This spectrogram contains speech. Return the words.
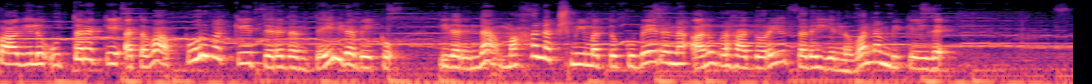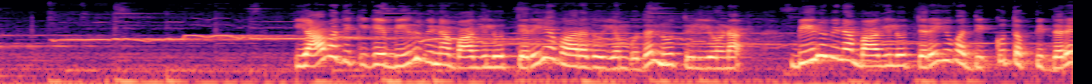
ಬಾಗಿಲು ಉತ್ತರಕ್ಕೆ ಅಥವಾ ಪೂರ್ವಕ್ಕೆ ತೆರೆದಂತೆ ಇಡಬೇಕು. ಇದರಿಂದ ಮಹಾಲಕ್ಷ್ಮಿ ಮತ್ತು ಕುಬೇರನ ಅನುಗ್ರಹ ದೊರೆಯುತ್ತದೆ ಎನ್ನುವ ನಂಬಿಕೆ ಇದೆ ಯಾವ ದಿಕ್ಕಿಗೆ ಬೀರುವಿನ ಬಾಗಿಲು ತೆರೆಯಬಾರದು ಎಂಬುದನ್ನು ತಿಳಿಯೋಣ. ಬೀರುವಿನ ಬಾಗಿಲು ತೆರೆಯುವ ದಿಕ್ಕು ತಪ್ಪಿದ್ದರೆ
